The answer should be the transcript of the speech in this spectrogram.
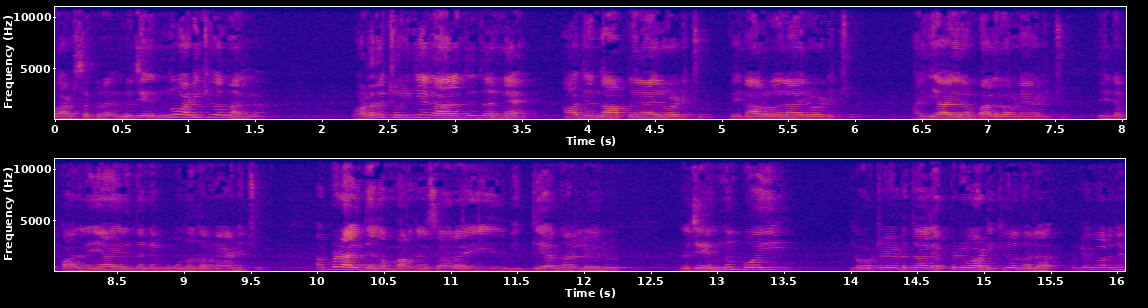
വാട്സപ്പിന് എന്ന് വെച്ചാൽ എന്നും അടിക്കുമെന്നല്ല. വളരെ ചുരുങ്ങിയ കാലത്തിൽ തന്നെ ആദ്യം നാൽപ്പതിനായിരം അടിച്ചു പിന്നെ അറുപതിനായിരം അടിച്ചു അയ്യായിരം പലതവണ അടിച്ചു പിന്നെ പതിനയ്യായിരം തന്നെ മൂന്ന് തവണ അടിച്ചു. അപ്പോഴാണ് ഇദ്ദേഹം പറഞ്ഞത് സാറേ ഈ വിദ്യ നല്ലൊരു എന്ന് വെച്ചാൽ എന്നും പോയി ലോട്ടറി എടുത്താൽ എപ്പോഴും അടിക്കുമെന്നല്ല. പുള്ളി പറഞ്ഞു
